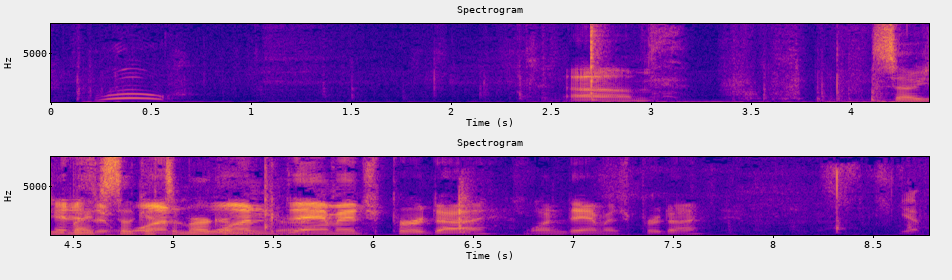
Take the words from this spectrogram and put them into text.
Woo. Um, So you might still one, get to murder one me. Damage per die? One damage per die? Yep.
